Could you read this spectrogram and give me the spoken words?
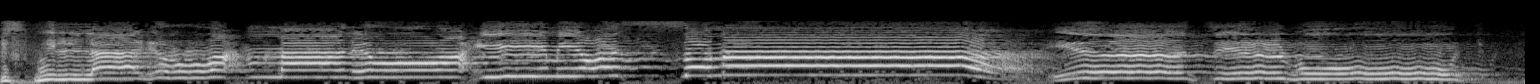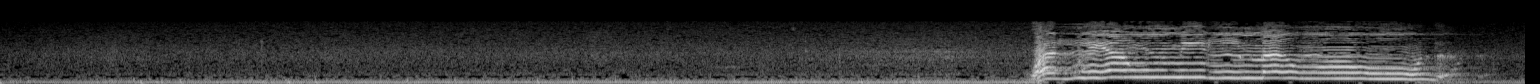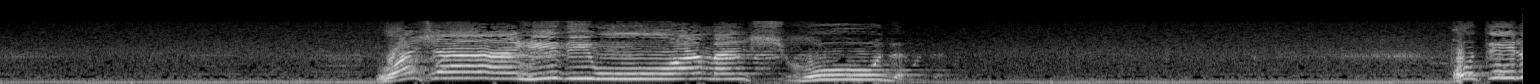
بسم الله الرحمن الرحيم والسماء ذات البروج. واليوم قتل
